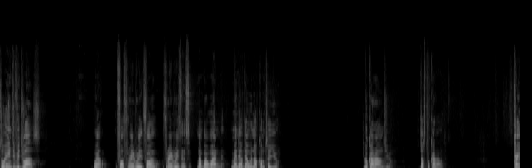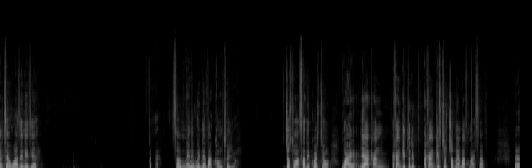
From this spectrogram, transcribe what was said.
to individuals? Well, for three, for three reasons. Number one, many of them will not come to you. Look around you. Just look around. Can you tell who has a need here? So many will never come to you. Just to answer the question, why? Yeah, I can, I can give to the, I can give to church members myself. Uh,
